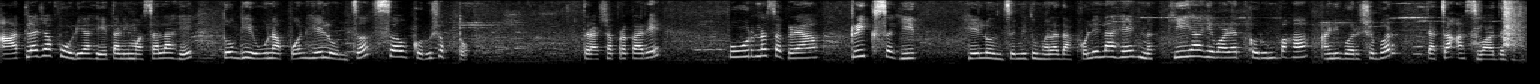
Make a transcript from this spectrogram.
आतल्या ज्या फोडी आहेत आणि मसाला आहे तो घेऊन आपण हे लोणचं सर्व करू शकतो. तर अशा प्रकारे पूर्ण सगळ्या ट्रिकसहित हे लोणचं मी तुम्हाला दाखवलेलं आहे. नक्की या हिवाळ्यात करून पहा आणि वर्षभर त्याचा आस्वाद घ्या.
